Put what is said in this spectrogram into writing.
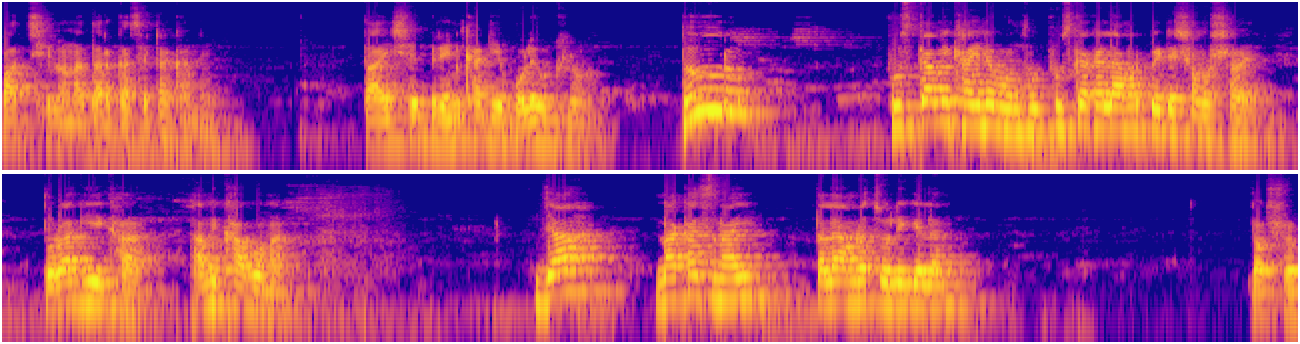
পাচ্ছিল না তার কাছে টাকা নেই। তাই সে ব্রেন খাটিয়ে বলে উঠল দূর ফুচকা আমি খাই না বন্ধু, ফুচকা খেলে আমার পেটের সমস্যা হয়। তোরা গিয়ে খা, আমি খাব না। যা, না খাস নাই, তাহলে আমরা চলে গেলাম। দর্শক,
